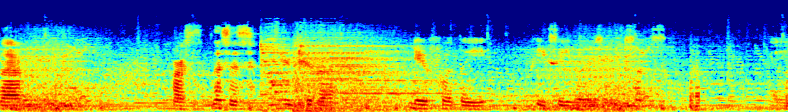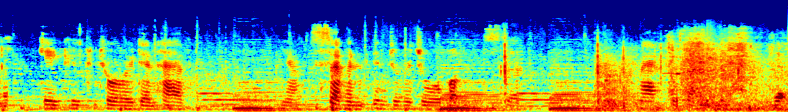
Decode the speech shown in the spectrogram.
The first, this is new to the new for the PC version since a GameCube controller didn't have seven individual buttons to match with everything. Yep.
